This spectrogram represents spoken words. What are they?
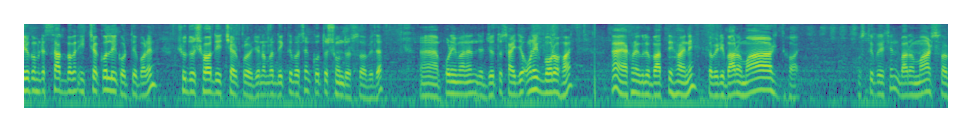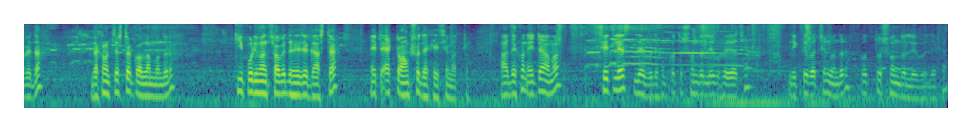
এরকম একটা সাত বাগান ইচ্ছা করলেই করতে পারেন। শুধু সদ ইচ্ছার প্রয়োজন, আপনারা দেখতে পাচ্ছেন কত সুন্দর সবেদা। পরিমাণে যত সাইজে অনেক বড় হয় হ্যাঁ এখন এগুলো বাড়তে হয়নি, তবে এটি বারো মাস হয়। বুঝতে পেরেছেন? বারো মাস সবেদা। দেখানোর চেষ্টা করলাম, বন্ধুরা। কি পরিমাণ সবেদা হয়েছে গাছটা, এটা একটা অংশ দেখিয়েছি মাত্র। আর দেখুন, এটা আমার সিটলেস লেবু, দেখুন, কত সুন্দর লেবু হয়ে আছে। দেখতে পাচ্ছেন, বন্ধুরা, কত সুন্দর লেবু, দেখেন।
